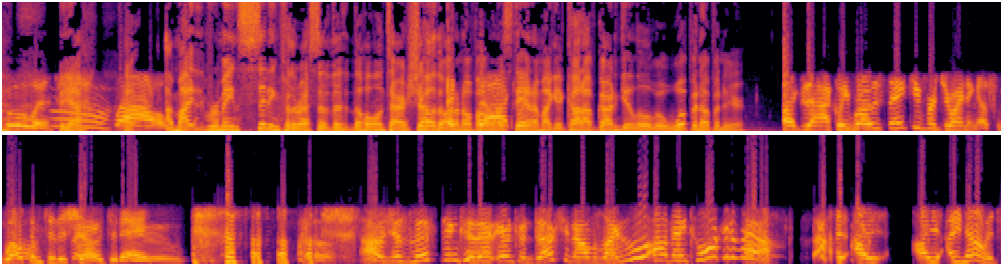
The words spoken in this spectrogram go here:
schooling. Yeah. Wow. I, I might remain sitting for the rest of the, the whole entire show, though. I don't know if I want to stand. I might get caught off guard and get a little bit of whooping up in here. Exactly. Rose, thank you for joining us. Welcome to the show today. you. I was just listening to that introduction. I was like, who are they talking about? I I I know it's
